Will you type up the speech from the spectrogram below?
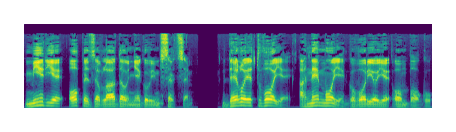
mir je opet zavladao njegovim srcem. Delo je tvoje, a ne moje, govorio je on Bogu.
